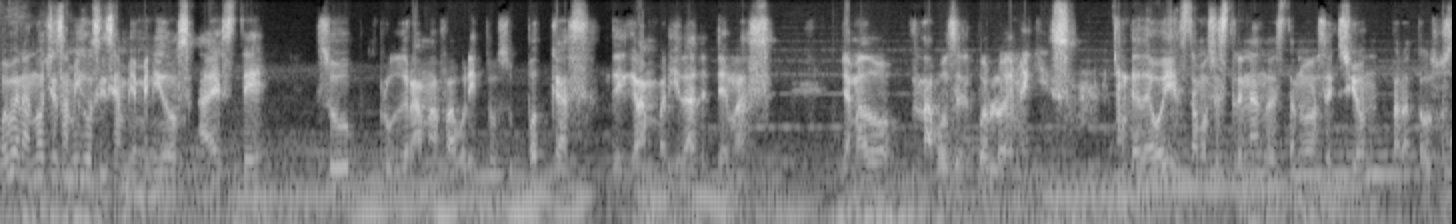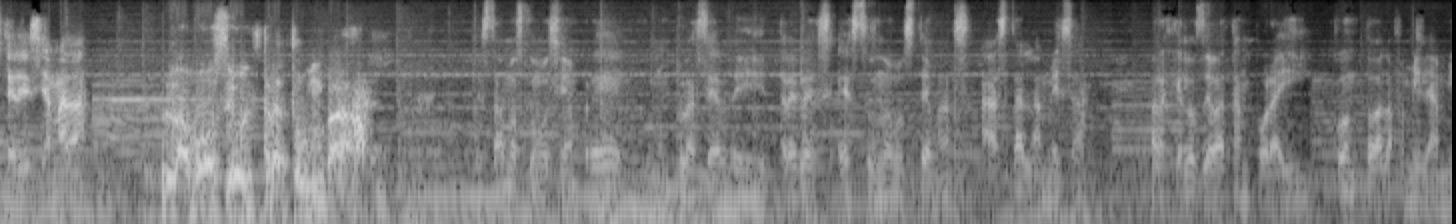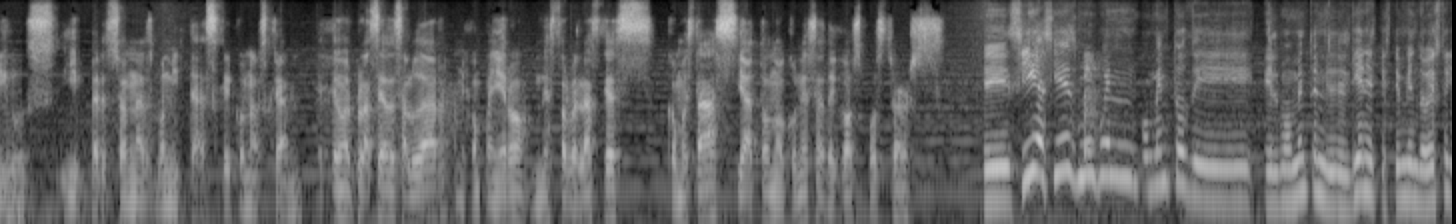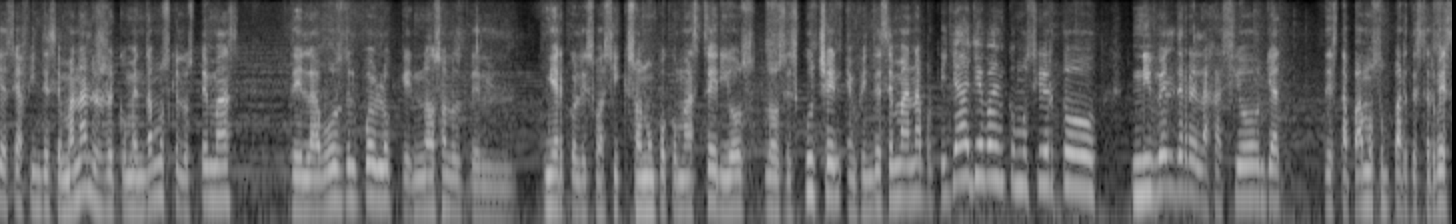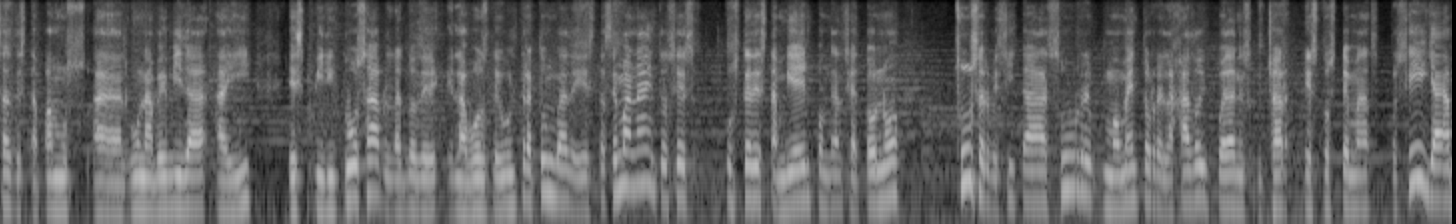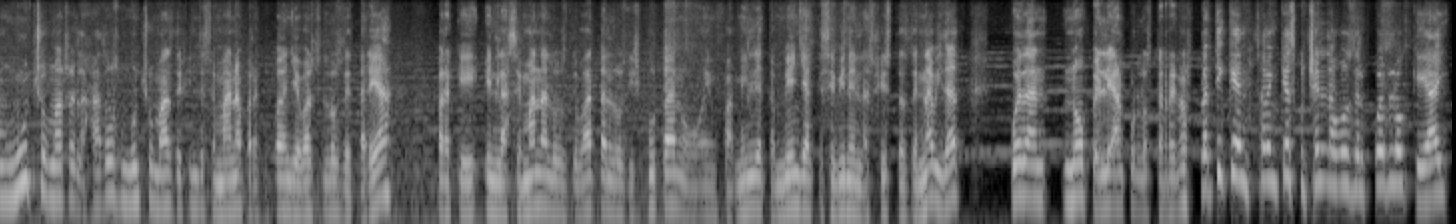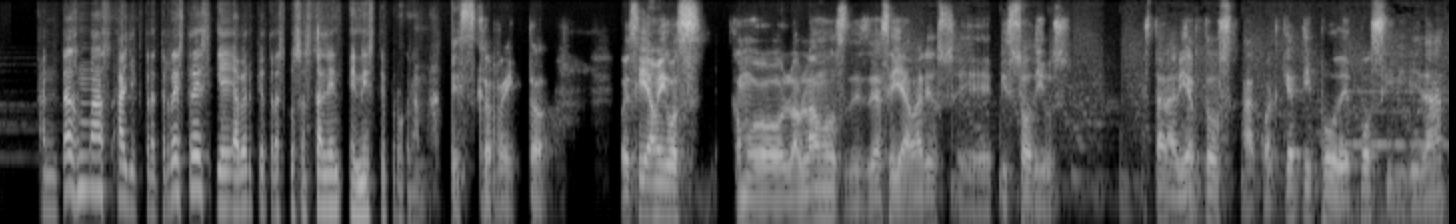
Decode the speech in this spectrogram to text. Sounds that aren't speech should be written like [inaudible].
Muy buenas noches amigos y sean bienvenidos a este su programa favorito, su podcast de gran variedad de temas llamado La Voz del Pueblo MX. El día de hoy estamos estrenando esta nueva sección para todos ustedes llamada La Voz de Ultratumba. Estamos como siempre con un placer de traerles estos nuevos temas hasta la mesa para que los debatan por ahí con toda la familia, amigos y personas bonitas que conozcan. Tengo el placer de saludar a mi compañero Néstor Velázquez. ¿Cómo estás? Ya tono con esa de Ghostbusters. Eh, sí, así es, muy buen momento de el momento en el día en el que estén viendo esto, ya sea fin de semana. Les recomendamos que los temas de la voz del pueblo, que no son los del miércoles o así, que son un poco más serios, los escuchen en fin de semana, porque ya llevan como cierto nivel de relajación, ya destapamos un par de cervezas, destapamos alguna bebida ahí espirituosa, hablando de la voz de Ultratumba de esta semana. Entonces, ustedes también pónganse a tono su cervecita, su momento relajado y puedan escuchar estos temas, pues sí, ya mucho más relajados, mucho más de fin de semana para que puedan llevárselos de tarea, para que en la semana los debatan, los discutan o en familia también, ya que se vienen las fiestas de Navidad puedan no pelear por los terrenos. Platiquen, ¿saben qué? Escuchen la voz del pueblo que hay fantasmas, hay extraterrestres y a ver qué otras cosas salen en este programa. Es correcto. Pues sí, amigos, como lo hablamos desde hace ya varios eh, episodios, estar abiertos a cualquier tipo de posibilidad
